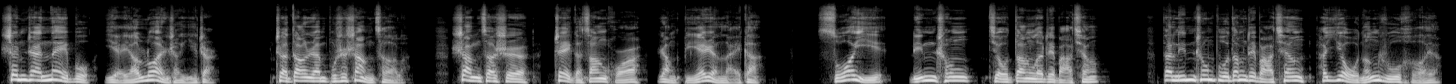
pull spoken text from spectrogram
山寨内部也要乱上一阵儿这当然不是上策了，上策是这个脏活让别人来干。所以林冲就当了这把枪。但林冲不当这把枪，他又能如何呀？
